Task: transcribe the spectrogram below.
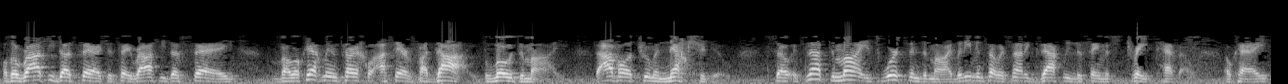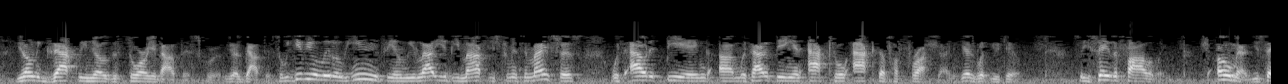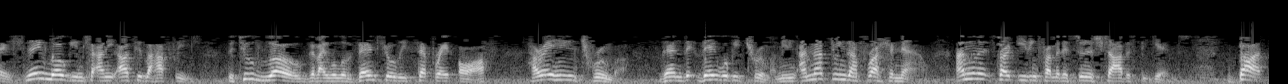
although Rashi does say, I should say, Rashi does say, "Valokech min aser vaday v'lo demai." The aval truma nechshedu. So it's not demai, it's worse than demai, but even so, it's not exactly the same as straight tevel. Okay, you don't exactly know the story about this group, about this. So we give you a little leniency and we allow you to be mafresh trumas and maisus without it being um, without it being an actual act of hafrasha. And here's what you do. So you say the following: Omer, you say shnei logim shani asid lahafrish. The two logs that I will eventually separate off, harehin truma. Then they, they will be truma. Meaning, I'm not doing the hafrasha now. I'm going to start eating from it as soon as Shabbos begins. But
